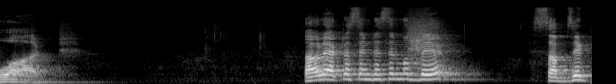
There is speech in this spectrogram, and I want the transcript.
word তাহলে একটা সেন্টেন্সের মধ্যে সাবজেক্ট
